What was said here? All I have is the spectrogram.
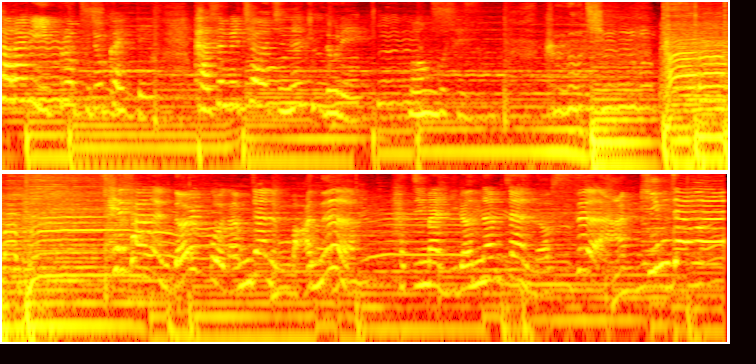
사람이 2% 부족할 때 가슴을 채워주는 노래 먼 곳에서. 세상은 넓고 남자는 많으 하지만 이런 남자는 없어. 김장은 김장은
